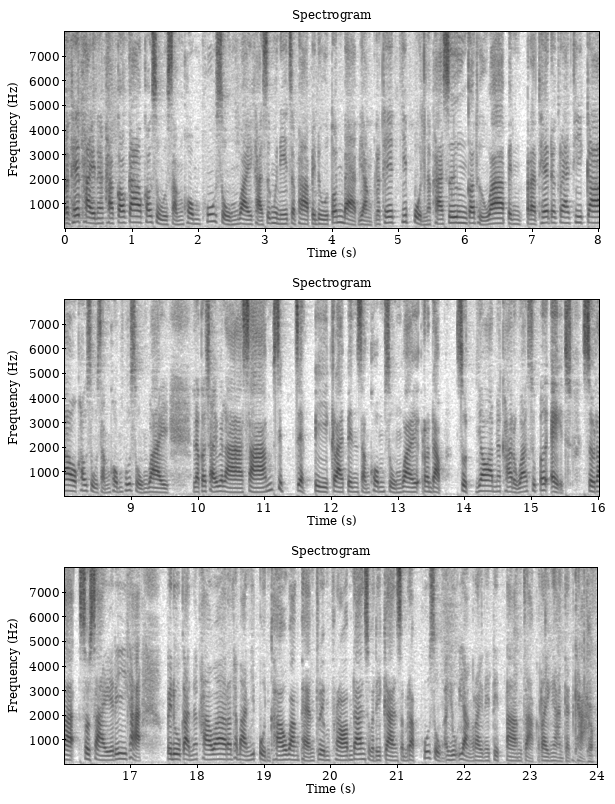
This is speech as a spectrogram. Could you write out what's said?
ประเทศไทยนะคะก็ก้าวเข้าสู่สังคมผู้สูงวัยค่ะ ซึ่งวันนี้จะพาไปดูต้นแบบอย่างประเทศญี่ปุ่นนะคะ ซึ่งก็ถือว่าเป็นประเทศแรกๆที่ก้าวเข้าสู่สังคมผู้สูงวัย แล้วก็ใช้เวลา 37 ปีกลายเป็นสังคมสูงวัยระดับสุดยอดนะคะ หรือว่า Super Age Society ค่ะ ไปดูกันนะคะว่ารัฐบาลญี่ปุ่นเขาวางแผนเตรียมพร้อมด้านสวัสดิการสำหรับผู้สูงอายุอย่างไรในติดตามจากรายงานกันค่ะ ครับ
